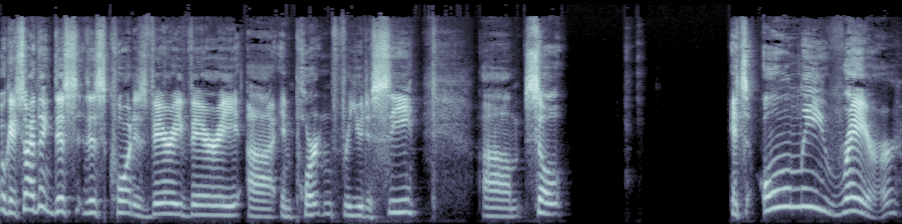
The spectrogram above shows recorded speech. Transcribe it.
Okay, so I think this this quote is very, very uh, important for you to see. Um, so it's only rare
